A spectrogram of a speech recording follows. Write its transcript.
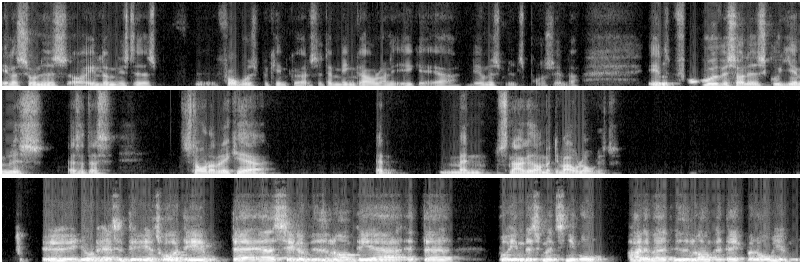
eller Sundheds- og Ældreministeriets øh, forbudsbekendtgørelse, da minkavlerne ikke er levnedsmiddelsproducenter. Et forbud vil således skulle hjemles. Altså der står der vel ikke her, at man snakkede om, at det var ulovligt? Øh, jo, altså det, jeg tror, at det, der er sikker viden om, det er, at der på embedsmandsniveau har der været viden om, at der ikke var lovhjemmel.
